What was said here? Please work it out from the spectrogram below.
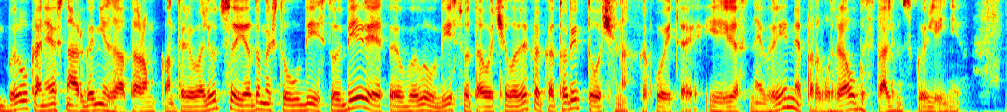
был, конечно, организатором контрреволюции. Я думаю, что убийство Берии – это было убийство того человека, который точно какое-то известное время продолжал бы сталинскую линию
